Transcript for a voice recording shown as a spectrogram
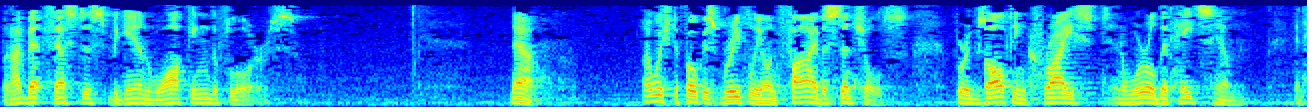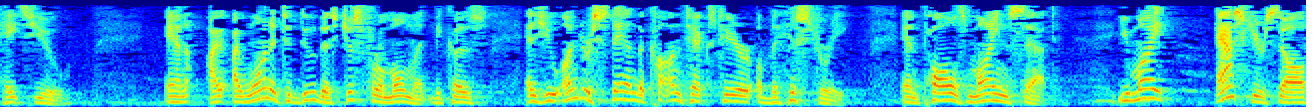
But I bet Festus began walking the floors. Now, I wish to focus briefly on five essentials for exalting Christ in a world that hates him and hates you. And I, I wanted to do this just for a moment because as you understand the context here of the history and Paul's mindset, you might ask yourself,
